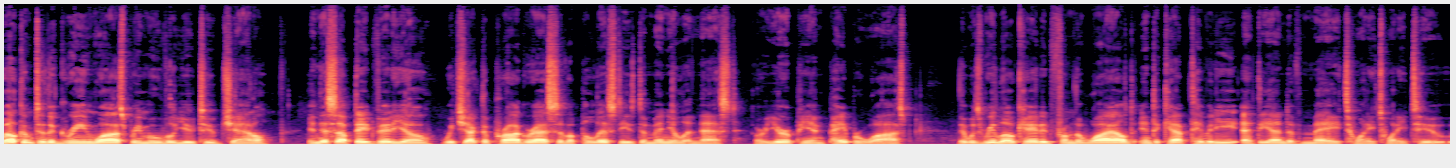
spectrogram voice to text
Welcome to the Green Wasp Removal YouTube channel. In this update video, we check the progress of a Polistes dominula nest, or European paper wasp, that was relocated from the wild into captivity at the end of May 2022.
